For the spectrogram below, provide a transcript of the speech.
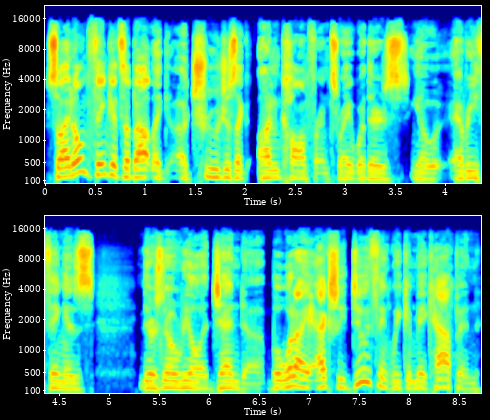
So I don't think it's about like a true just like unconference, right? Where there's, you know, everything is there's no real agenda. But what I actually do think we can make happen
